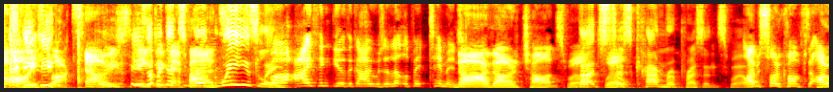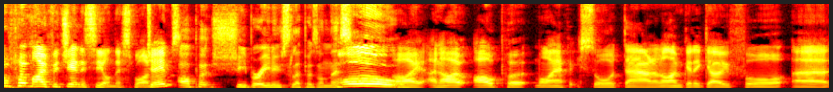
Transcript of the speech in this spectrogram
Oh, he's fucked. no, he's, He's he up against Ron. Weasley. But I think the other guy was a little bit timid. No, no chance, Will. That's Will. just camera presence, Will. I'm so confident. I will put my virginity on this one. James? I'll put Shiba Inu slippers on this. Oh. I and I I'll put my epic sword down, and I'm gonna go for uh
